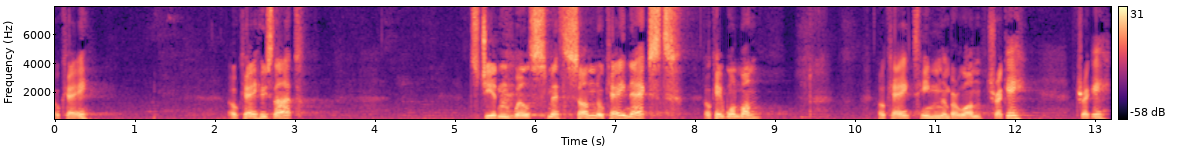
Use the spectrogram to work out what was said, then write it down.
Okay. Okay, who's that? It's Jaden Will Smith's son. Okay, next. Okay, 1 1. Okay, team number one. Tricky. Tricky.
